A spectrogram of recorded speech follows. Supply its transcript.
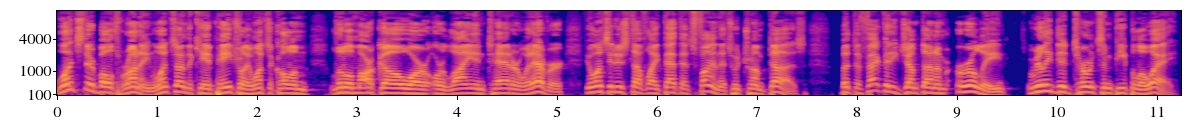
Once they're both running, once on the campaign trail, he wants to call him Little Marco or, or Lyin' Ted or whatever. If he wants to do stuff like that, that's fine. That's what Trump does. But the fact that he jumped on him early really did turn some people away.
